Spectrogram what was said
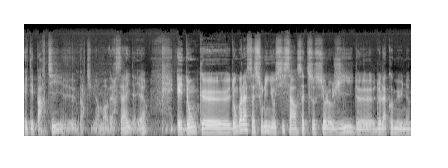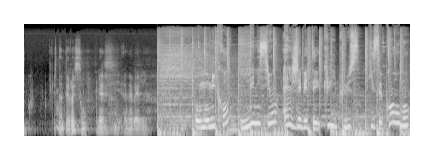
étaient partis, particulièrement à Versailles d'ailleurs. Et donc, donc voilà, ça souligne aussi ça, cette sociologie de, de la Commune. C'est intéressant. Merci Annabelle. Homo Micro, l'émission LGBTQI+, qui se prend au mot.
